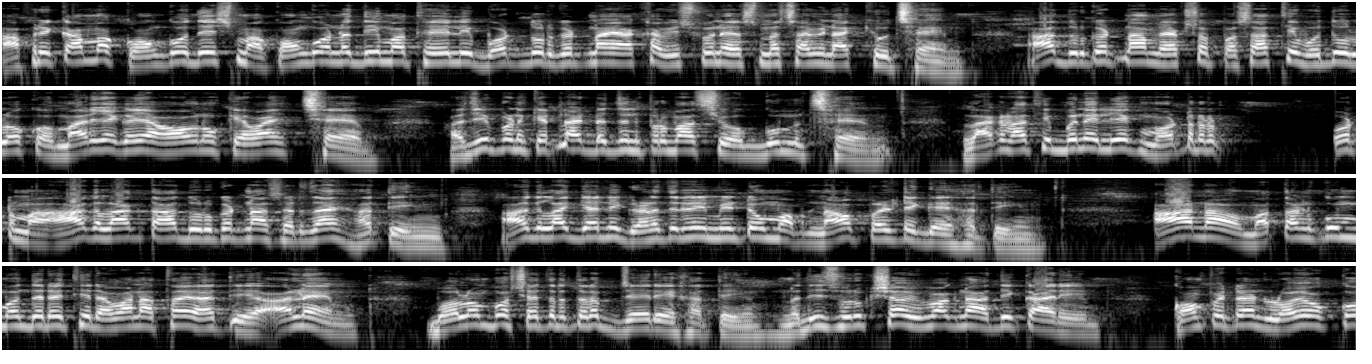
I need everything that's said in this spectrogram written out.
આફ્રિકામાં કોંગો દેશમાં કોંગો નદીમાં થયેલી બોટ દુર્ઘટનાએ આખા વિશ્વને અસમસાવી નાખ્યું છે. આ દુર્ઘટનામાં એકસો પચાસથી વધુ લોકો માર્યા ગયા હોવાનું કહેવાય છે. હજી પણ કેટલાય ડઝન પ્રવાસીઓ ગુમ છે. લાકડાથી બનેલી એક મોટર બોટમાં આગ લાગતા આ દુર્ઘટના સર્જાઈ હતી. આગ લાગ્યાની ગણતરીની મિનિટોમાં નાવ પલટી ગઈ હતી. આ નાવ મતણકુંભ બંદરેથી રવાના થઈ હતી અને બોલોમ્બો ક્ષેત્ર તરફ જઈ રહી હતી. નદી સુરક્ષા વિભાગના અધિકારી કોમ્પિટન્ટ લોયોકો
